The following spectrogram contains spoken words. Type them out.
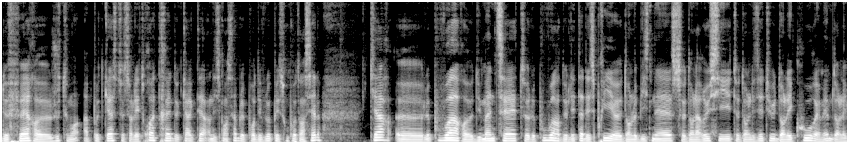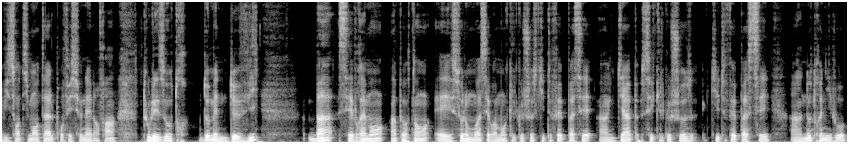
de faire euh, justement un podcast sur les trois traits de caractère indispensables pour développer son potentiel. Car le pouvoir du mindset, le pouvoir de l'état d'esprit dans le business, dans la réussite, dans les études, dans les cours et même dans la vie sentimentale, professionnelle, enfin tous les autres domaines de vie, bah c'est vraiment important et selon moi c'est vraiment quelque chose qui te fait passer un gap, c'est quelque chose qui te fait passer à un autre niveau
